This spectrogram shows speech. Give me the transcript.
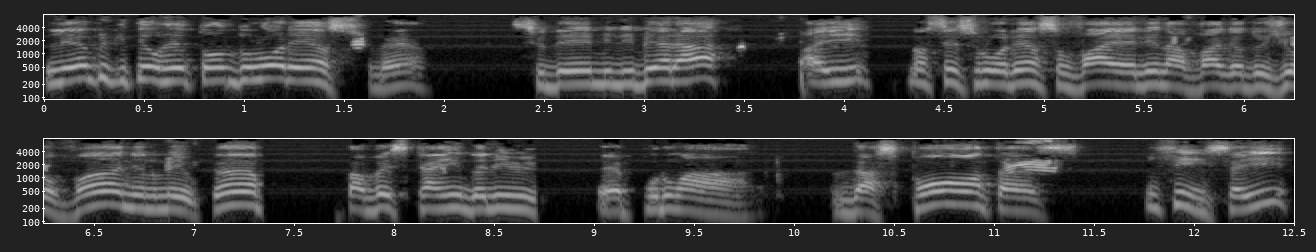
Lembre que tem o retorno do Lourenço, né? Se o DM liberar, aí não sei se o Lourenço vai ali na vaga do Giovani no meio-campo, talvez caindo ali é, por uma das pontas. Enfim, isso aí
